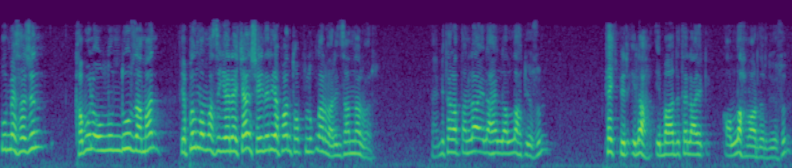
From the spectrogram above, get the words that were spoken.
bu mesajın kabul olunduğu zaman yapılmaması gereken şeyleri yapan topluluklar var, insanlar var. Yani bir taraftan la ilahe illallah diyorsun. Tek bir ilah, ibadete layık Allah vardır diyorsun.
